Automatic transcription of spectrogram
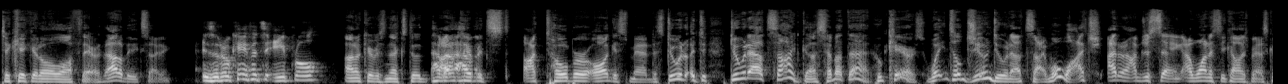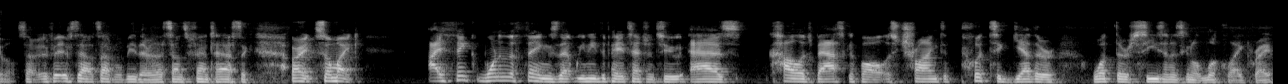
to kick it all off there. That'll be exciting. Is it okay if it's April? I don't care if it's next to. I How don't about- if it's October, August Madness. Do it. do- Do it outside, Gus. How about that? Who cares? Wait until June. Do it outside. We'll watch. I don't know. I'm just saying. I want to see college basketball. So if, if it's outside, we'll be there. That sounds fantastic. All right. So, Mike, I think one of the things that we need to pay attention to as college basketball is trying to put together what their season is going to look like, right?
